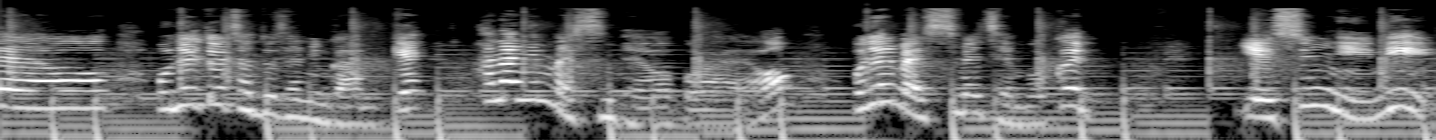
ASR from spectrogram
안녕하세요. 오늘도 전도사님과 함께 하나님 말씀 배워보아요. 오늘 말씀의 제목은 예수님이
